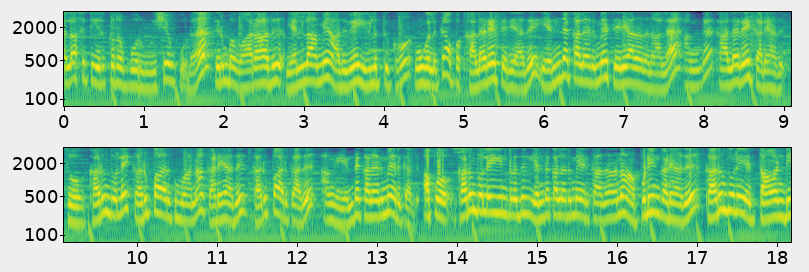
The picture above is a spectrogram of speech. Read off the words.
வெலாசிட்டி இருக்கிற ஒரு விஷயம் கூட திரும்ப வராது. எல்லாமே அதுவே இழுத்துக்கும். உங்களுக்கு அப்ப கலரே தெரியாது. எந்த கலருமே தெரியாததுனால அங்க கலரே கிடையாது. ஸோ கருந்துளை கருப்பா இருக்குமானா கிடையாது. கருப்பா இருக்காது. அங்க எந்த கலருமே இருக்காது. அப்போ கருந்துளைன்றது எந்த கலருமே இருக்காதுன்னா அப்படியும் கிடையாது. கருந்துளையை தாண்டி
